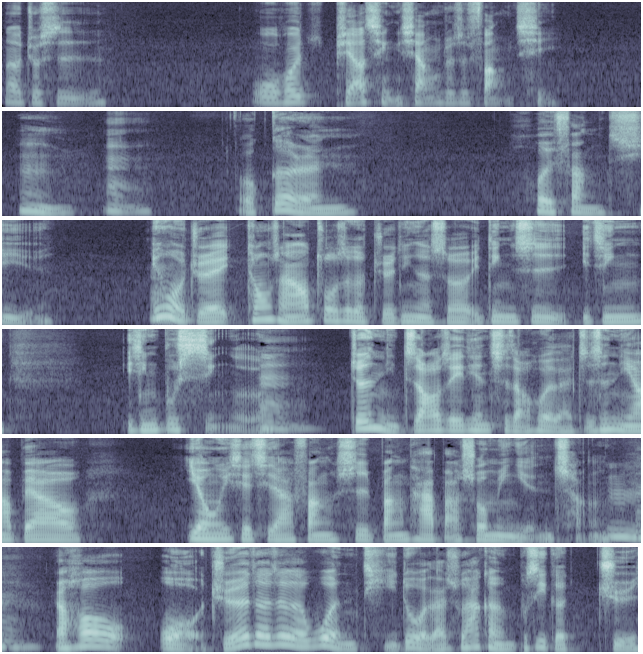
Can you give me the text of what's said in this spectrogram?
那就是我会比较倾向就是放弃。嗯嗯，我个人会放弃，因为我觉得通常要做这个决定的时候，一定是已经已经不行了。嗯，就是你知道这一天迟早会来，只是你要不要用一些其他方式帮他把寿命延长。嗯，然后我觉得这个问题对我来说，它可能不是一个决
